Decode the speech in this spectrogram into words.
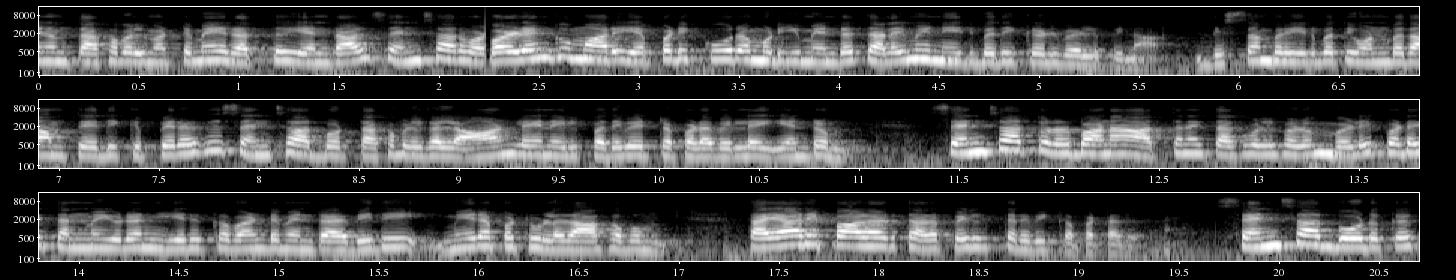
எனும் தகவல் மட்டுமே ரத்து என்றால் சென்சார் வழங்குமாறு எப்படி கூற முடியும் என்று தலைமை நீதிபதி கேள்வி எழுப்பினார். டிசம்பர் இருபத்தி ஒன்பதாம் தேதிக்கு பிறகு சென்சார் போர்டு தகவல்கள் ஆன்லைனில் பதிவேற்றப்படவில்லை என்றும் சென்சார் தொடர்பான அத்தனை தகவல்களும் வெளிப்படைத்தன்மையுடன் இருக்க வேண்டும் என்ற விதி மீறப்பட்டுள்ளதாகவும் தயாரிப்பாளர் தரப்பில் தெரிவிக்கப்பட்டது. சென்சார் போர்டுக்கு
